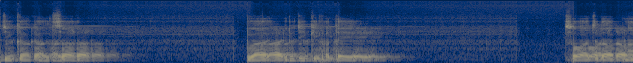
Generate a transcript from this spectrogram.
ਜੀ ਕਾ ਖਾਲਸਾ। ਵਾਹਿਗੁਰੂ ਜੀ ਕੀ ਫਤਿਹ। ਸੋ ਅੱਜ ਦਾ ਆਪਣਾ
